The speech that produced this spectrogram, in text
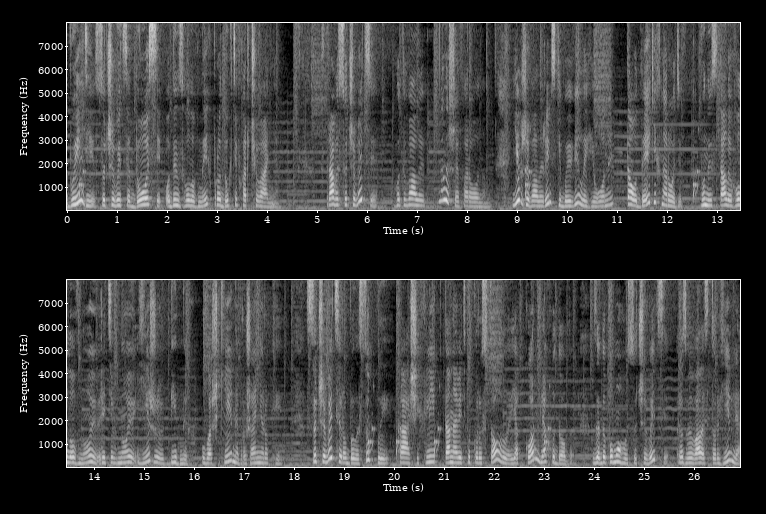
В Індії сочевиця досі один з головних продуктів харчування. Страви сочевиці готували не лише фараонам, їх вживали римські бойові легіони, та у деяких народів вони стали головною рятівною їжею бідних у важкі неврожайні роки. Сочевиці робили супи, каші, хліб та навіть використовували як корм для худоби. За допомогою сочевиці розвивалась торгівля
